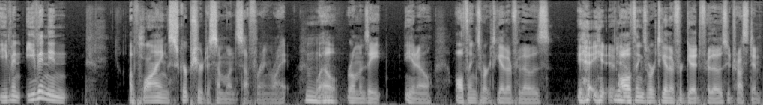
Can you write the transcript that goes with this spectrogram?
even even in applying scripture to someone suffering, right? Mhm. Well, Romans eight, you know, all things work together for those all things work together for good for those who trust Him,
